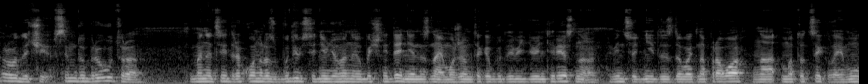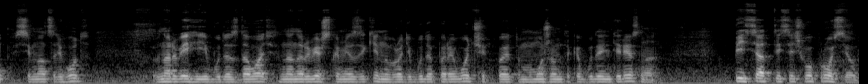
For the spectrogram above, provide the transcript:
Родичі, всім добре утро. У мене цей дракон розбудив, сьогодні в нього необичний день, я не знаю, може вам таке буде відео інтересно. Він сьогодні йде здавати на права на мотоцикл, йому 17 років. В Норвегії буде здавати на норвежському язикі, ну вроді буде переводчик, поэтому може вам таке буде інтересно. 50 тисяч вопросів.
